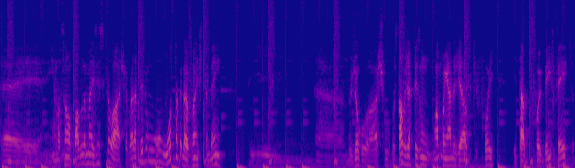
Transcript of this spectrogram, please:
É, em relação ao Pablo, é mais isso que eu acho. Agora, teve um, um outro agravante também, e uh, no jogo, acho o Gustavo já fez um, um, apanhado geral do que foi e tá, foi bem feito.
